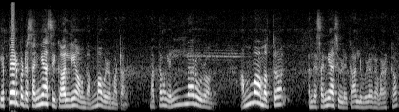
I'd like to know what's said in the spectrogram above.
எப்பேற்பட்ட சன்னியாசி கால்லையும் அவங்க அம்மா விழ மாட்டாங்க மற்றவங்க எல்லாரும் விழுவாங்க. அம்மா மாத்திரம் அந்த சன்னியாசியோட காலில் விழுற வழக்கம்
